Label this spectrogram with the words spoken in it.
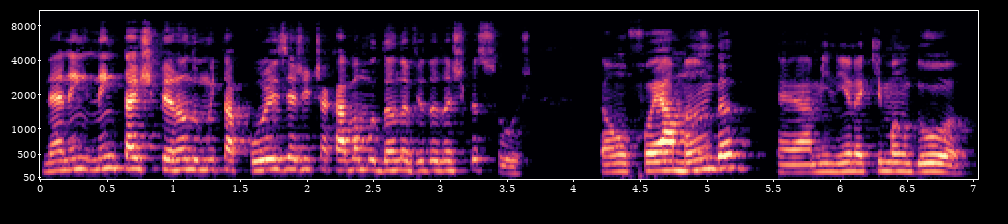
né, nem, nem tá esperando muita coisa e a gente acaba mudando a vida das pessoas. Então, foi a Amanda, é, a menina que mandou.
